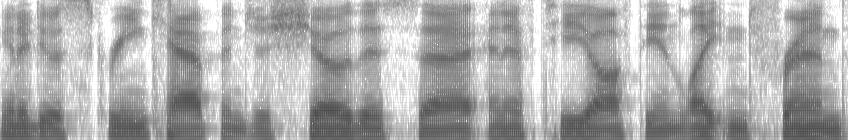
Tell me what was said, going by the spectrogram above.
I'm gonna do a screen cap and just show this uh, NFT off the Enlightened Friend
